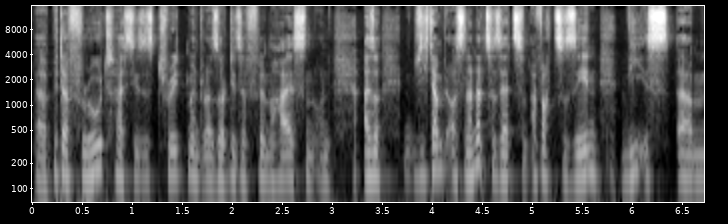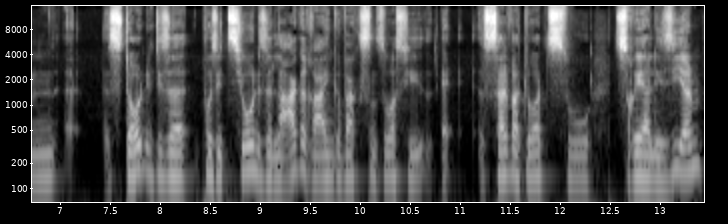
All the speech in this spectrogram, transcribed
äh, Bitter Fruit heißt dieses Treatment oder soll dieser Film heißen. Und also sich damit auseinanderzusetzen und einfach zu sehen, wie ist ähm, Stone in diese Position, diese Lage reingewachsen, sowas wie äh, Salvador zu, zu realisieren,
